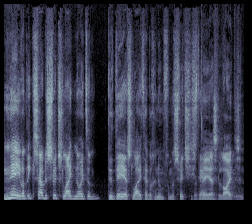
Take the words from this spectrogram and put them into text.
Nee, want ik zou de Switch Lite nooit de, de DS Lite hebben genoemd van de Switch De systeem. DS Lite is een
